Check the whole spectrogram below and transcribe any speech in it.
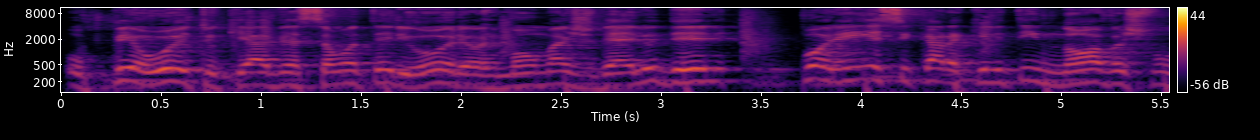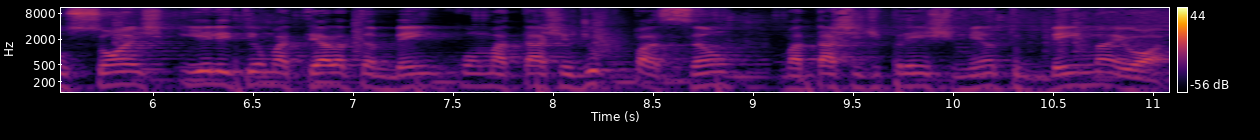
o P8, que é a versão anterior, é o irmão mais velho dele. Porém, esse cara aqui ele tem novas funções e ele tem uma tela também com uma taxa de ocupação, uma taxa de preenchimento bem maior.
